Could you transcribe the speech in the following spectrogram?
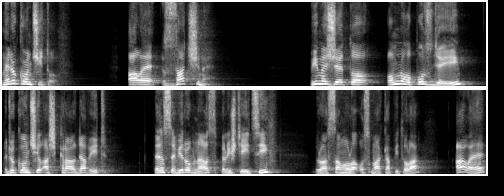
nedokončí to, ale začne. Víme, že to o mnoho později dokončil až král David, ten se vyrovnal s pelištějci, 2. Samuela 8. kapitola, ale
